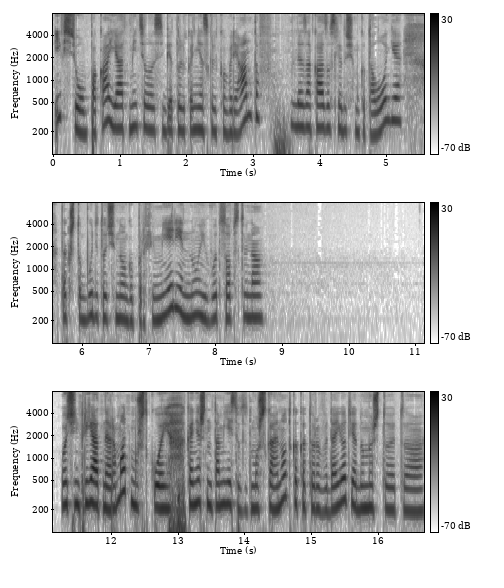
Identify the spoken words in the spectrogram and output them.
И все, пока я отметила себе только несколько вариантов для заказа в следующем каталоге, так что будет очень много парфюмерии, ну и вот, собственно, очень приятный аромат мужской. Конечно, там есть вот эта мужская нотка, которая выдает. Я думаю, что это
